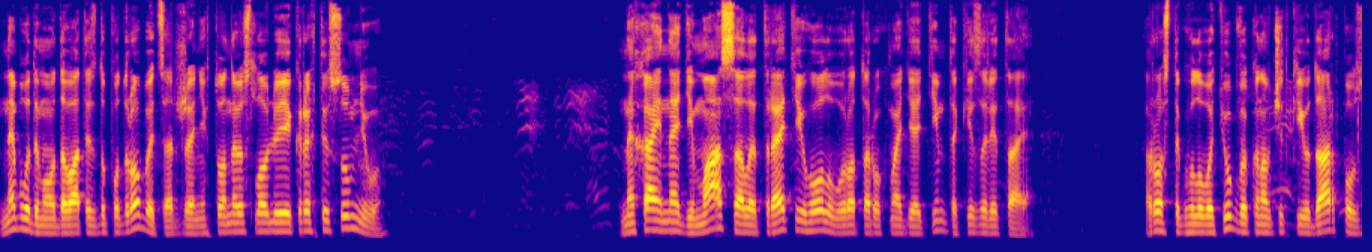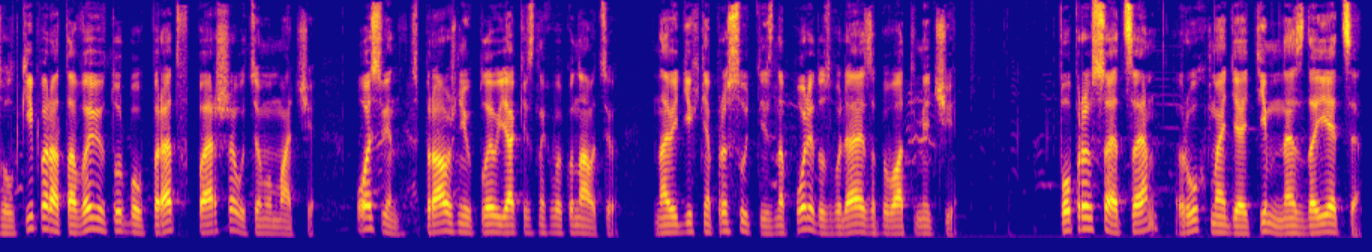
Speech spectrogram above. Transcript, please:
Не будемо вдаватись до подробиць, адже ніхто не висловлює крихти сумніву. Нехай не Дімас, але третій гол у ворота рух Медіа Тім таки залітає. Ростик Головатюк виконав чіткий удар повз голкіпера та вивів турбо вперед вперше у цьому матчі. Ось він, справжній вплив якісних виконавців. Навіть їхня присутність на полі дозволяє забивати м'ячі. Попри все це, рух медіатім не здається.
